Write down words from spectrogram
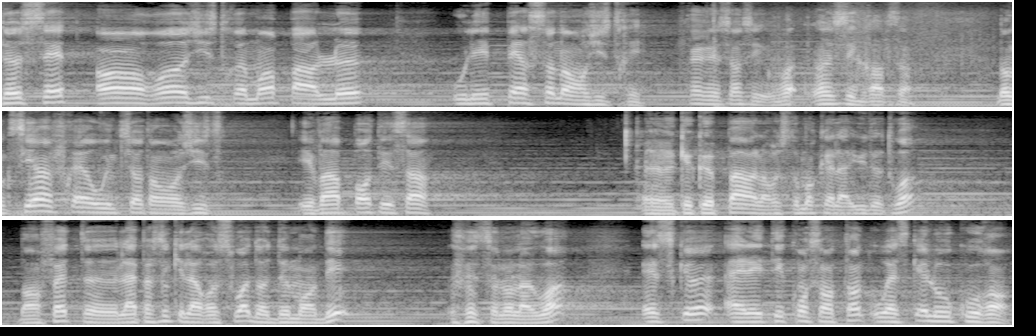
de cet enregistrement par le ou les personnes enregistrées. Frère et soeur, c'est grave ça. Donc si un frère ou une soeur t'enregistre et va apporter ça euh, quelque part, l'enregistrement qu'elle a eu de toi, ben en fait, euh, la personne qui la reçoit doit demander, selon la loi, est-ce qu'elle a été consentante ou est-ce qu'elle est au courant?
